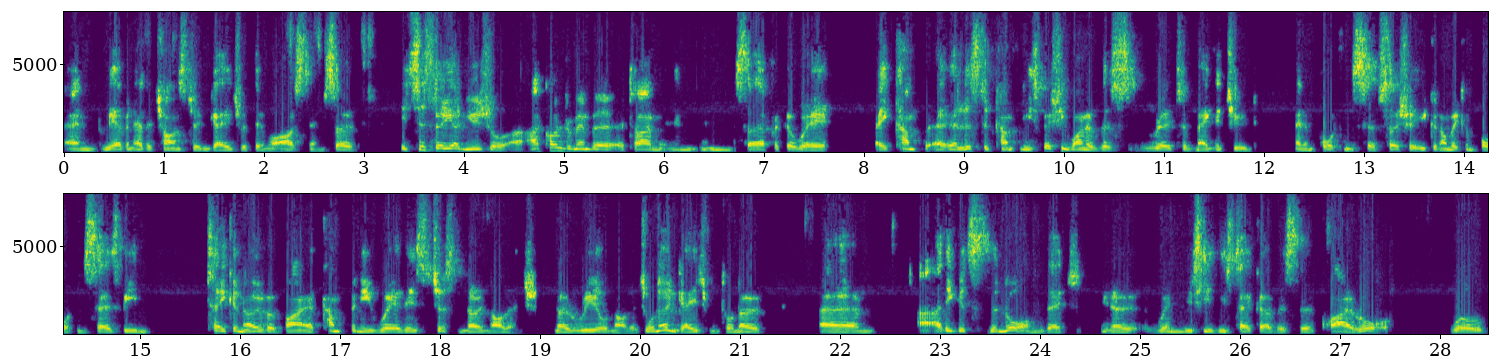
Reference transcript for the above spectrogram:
And we haven't had a chance to engage with them or ask them. So it's just very unusual. I, I can't remember a time in, in South Africa where a, comp- a listed company, especially one of this relative magnitude and importance of socio-economic importance, has been taken over by a company where there's just no knowledge, no real knowledge, or no engagement, or no. Um, I think it's the norm that you know when we see these takeovers, the choir will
